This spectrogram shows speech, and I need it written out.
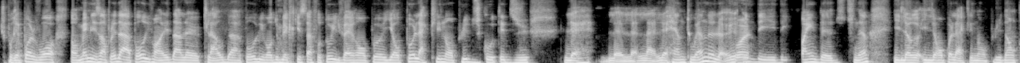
je ne pourrais pas le voir. Donc, même les employés d'Apple, ils vont aller dans le cloud d'Apple, ils vont double-cliquer sur la photo, ils ne verront pas. Ils n'ont pas la clé non plus du côté du le, le, le- hand-to-hand, le- Ouais. une des, des points de- du tunnel. Ils n'auront pas la clé non plus. Donc,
